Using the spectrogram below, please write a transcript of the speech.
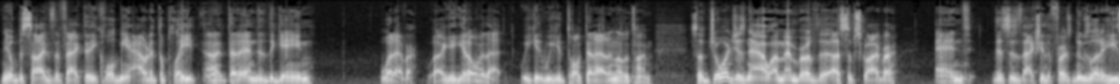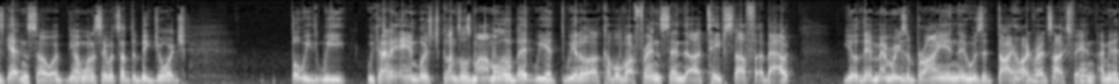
you know, besides the fact that he called me out at the plate uh, that ended the game, whatever. I could get over that. We could we could talk that out another time. So George is now a member of the a subscriber, and this is actually the first newsletter he's getting. So uh, you know, I want to say what's up to Big George. But we we we kind of ambushed Gunzel's mom a little bit. We had we had a, a couple of our friends send uh, tape stuff about you know their memories of Brian, who was a diehard Red Sox fan. I mean, a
